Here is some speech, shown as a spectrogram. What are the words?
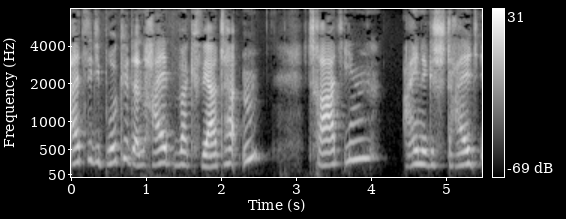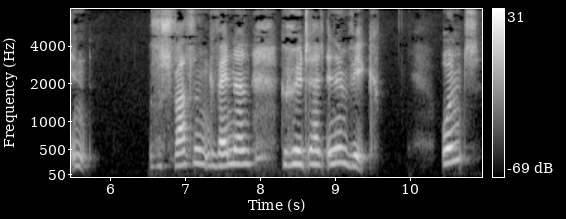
als sie die Brücke dann halb überquert hatten, trat ihnen eine Gestalt in so schwarzen Gewändern gehüllt halt in den Weg. Und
